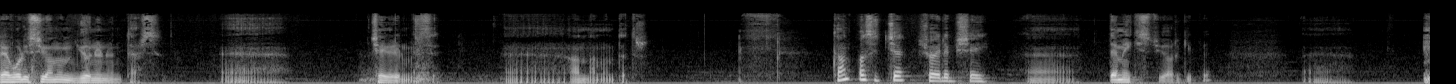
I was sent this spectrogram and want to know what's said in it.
revolüsyonun yönünün ters ee, çevrilmesi ee, anlamındadır. Kant basitçe şöyle bir şey e, demek istiyor gibi. E,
